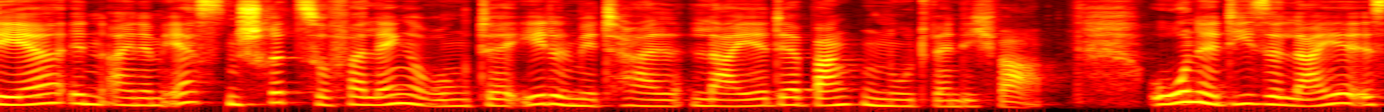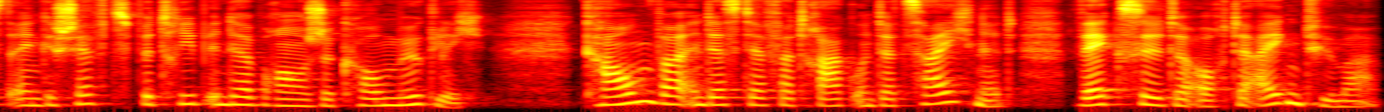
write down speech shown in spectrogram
der in einem ersten Schritt zur Verlängerung der Edelmetallleihe der Banken notwendig war. Ohne diese Leihe ist ein Geschäftsbetrieb in der Branche kaum möglich. Kaum war indes der Vertrag unterzeichnet, wechselte auch der Eigentümer.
